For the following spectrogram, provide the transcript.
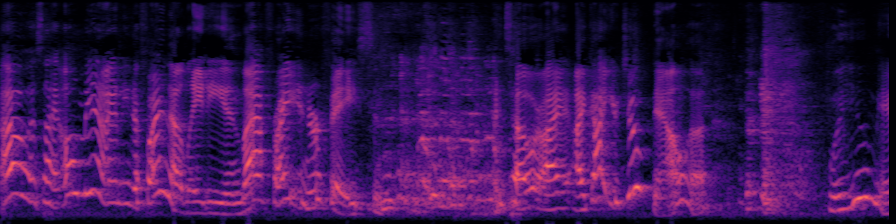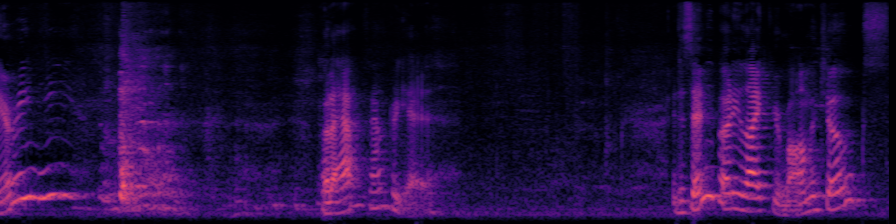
I was like, oh man, I need to find that lady and laugh right in her face and, and tell her, I, I got your joke now. Uh, will you marry me? But I haven't found her yet. Does anybody like your mama jokes?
